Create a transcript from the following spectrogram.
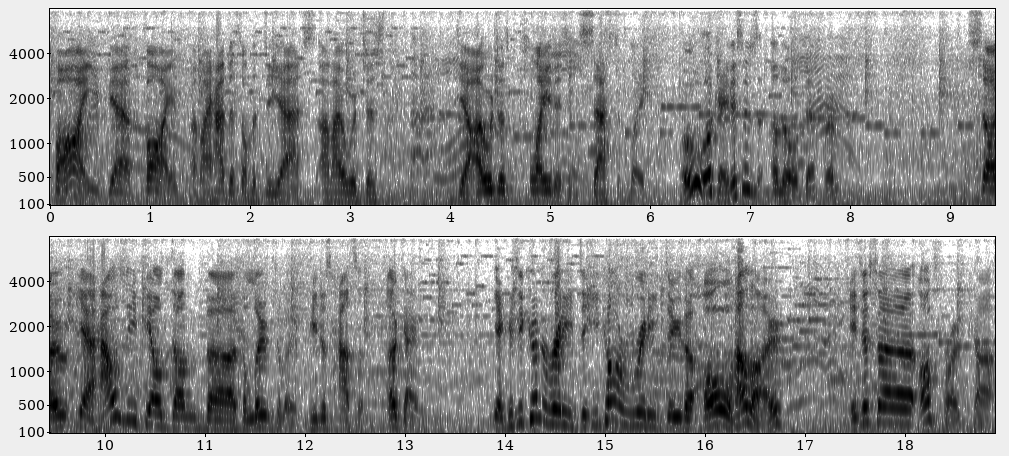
five, yeah, five, and I had this on the DS, and I would just, yeah, I would just play this incessantly. Oh, okay, this is a little different. So, yeah, how's ZPL done the, the loop-de-loop? -loop? He just hasn't. Okay. Yeah, because you couldn't really do, you can't really do the, oh, hello. Is this a off-road cut?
